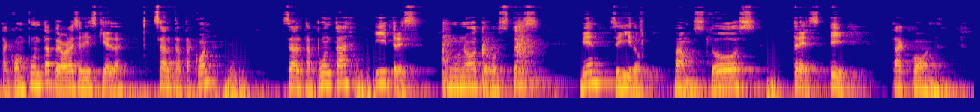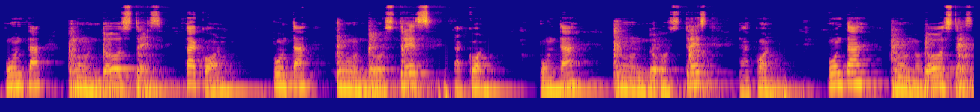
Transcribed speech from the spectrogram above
tacón punta, pero ahora hacia la izquierda. Salta tacón, salta punta y 3. 1, 2, 3. Bien, seguido. Vamos, 2, 3 y tacón, punta, 1, 2, 3. Tacón, punta, 1, 2, 3. Tacón, punta, 1, 2, 3. tacón, punta, 1, 2, 3.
